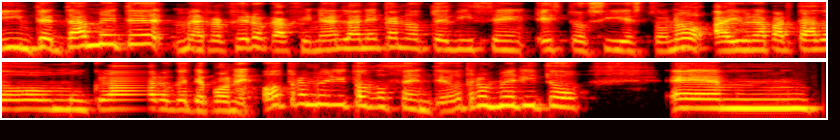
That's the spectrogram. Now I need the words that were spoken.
Intentar meter, me refiero que al final la NECA no te dicen esto sí, esto no. Hay un apartado muy claro que te pone otros méritos docentes, otros méritos em,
